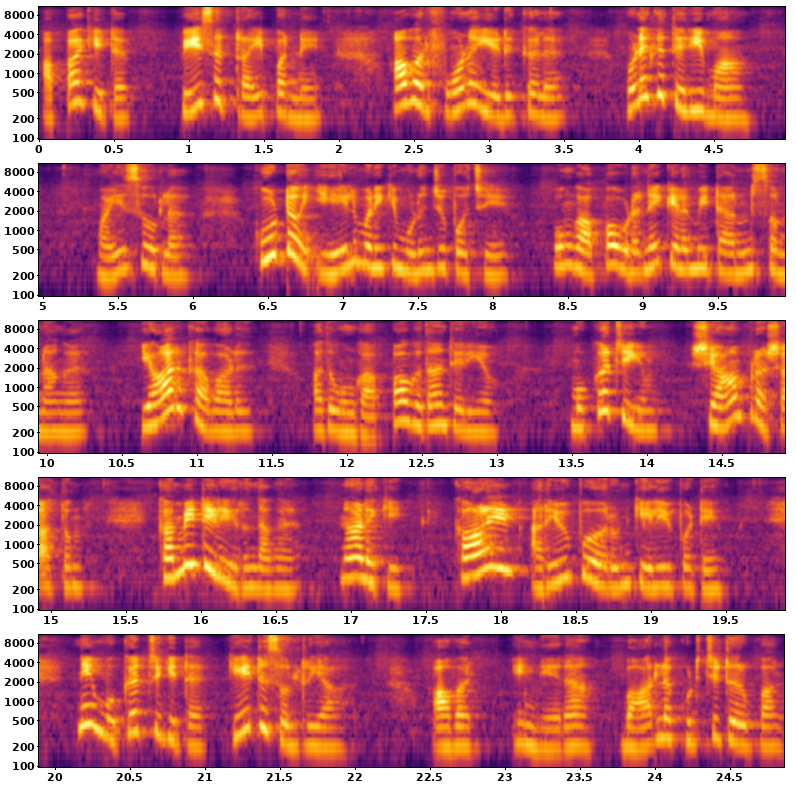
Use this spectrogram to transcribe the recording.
அப்பா கிட்ட பேச ட்ரை பண்ணேன். அவர் ஃபோனை எடுக்கலை. உனக்கு தெரியுமா? மைசூரில் கூட்டம் ஏழு மணிக்கு முடிஞ்சு போச்சே. உங்கள் அப்பா உடனே கிளம்பிட்டாருன்னு சொன்னாங்க. யாருக்கு அவார்டு? அது உங்கள் அப்பாவுக்கு தான் தெரியும். முகர்ஜியும் ஷியாம் பிரசாத்தும் கமிட்டியில் இருந்தாங்க. நாளைக்கு காலையில் அறிவிப்பு வரும்னு கேள்விப்பட்டேன். நீ முகர்ஜி கிட்ட கேட்டு சொல்றியா? அவர் இந்நேரம் பாரில் குடிச்சிட்டு இருப்பார்.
